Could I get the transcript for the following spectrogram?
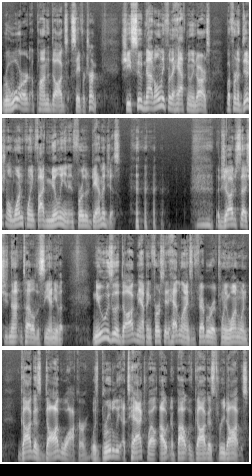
reward upon the dog's safe return. She sued not only for the half million dollars, but for an additional 1.5 million in further damages. the judge says she's not entitled to see any of it. News of the dog napping first hit headlines in February of 21 when Gaga's dog walker was brutally attacked while out and about with Gaga's three dogs.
